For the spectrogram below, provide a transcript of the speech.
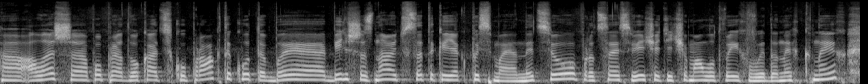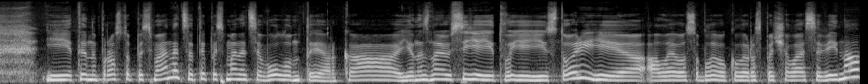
А, Але ж, е, попри адвокатську практику, тебе більше знають все-таки як письменницю. Про це свідчить і чимало твоїх виданих книг. І ти не просто письменниця, ти письменниця-волонтерка. Я не знаю всієї твоєї історії, але особливо коли розпочалася війна,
